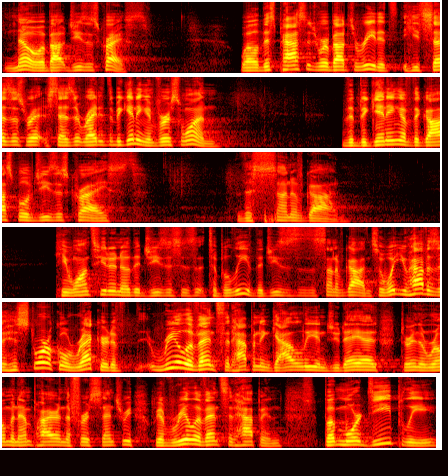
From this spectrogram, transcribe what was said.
know about Jesus Christ? Well, this passage we're about to read, he says, this, says it right at the beginning in verse 1. The beginning of the gospel of Jesus Christ, the Son of God. He wants you to know that Jesus is, to believe that Jesus is the Son of God. And so, what you have is a historical record of real events that happened in Galilee and Judea during the Roman Empire in the first century. We have real events that happened. But more deeply,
